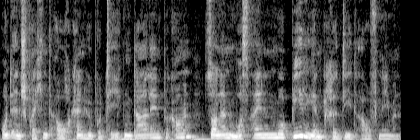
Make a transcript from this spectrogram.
und entsprechend auch kein Hypothekendarlehen bekommen, sondern muss einen Mobilienkredit aufnehmen.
